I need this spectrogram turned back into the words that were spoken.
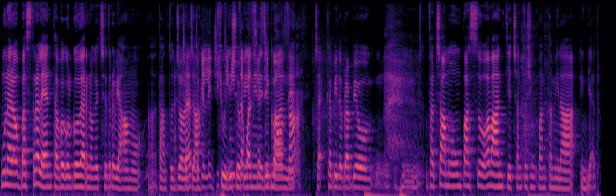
una roba stralenta. Poi col governo che ci troviamo, eh, tanto Eh, Giorgia, certo che legittimizza qualsiasi dei bandi. cosa. Cioè, capito proprio, mm, facciamo un passo avanti e 150.000 indietro.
